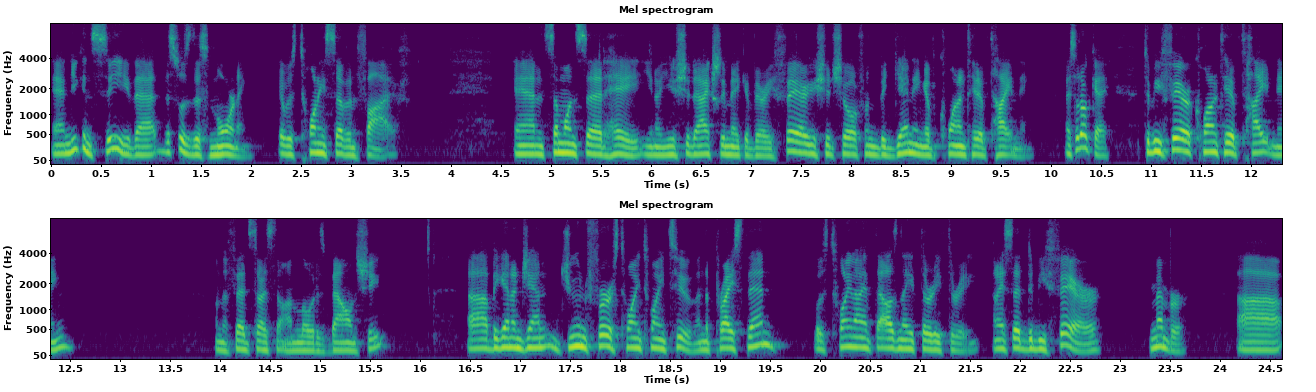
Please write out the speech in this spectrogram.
And you can see that this was this morning. It was 27.5 and someone said, "Hey, you know, you should actually make it very fair. You should show it from the beginning of quantitative tightening." I said, "Okay. To be fair, quantitative tightening, when the Fed starts to unload his balance sheet, uh, began on Jan- June 1st, 2022, and the price then was 29,833. And I said, to be fair, remember, uh,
